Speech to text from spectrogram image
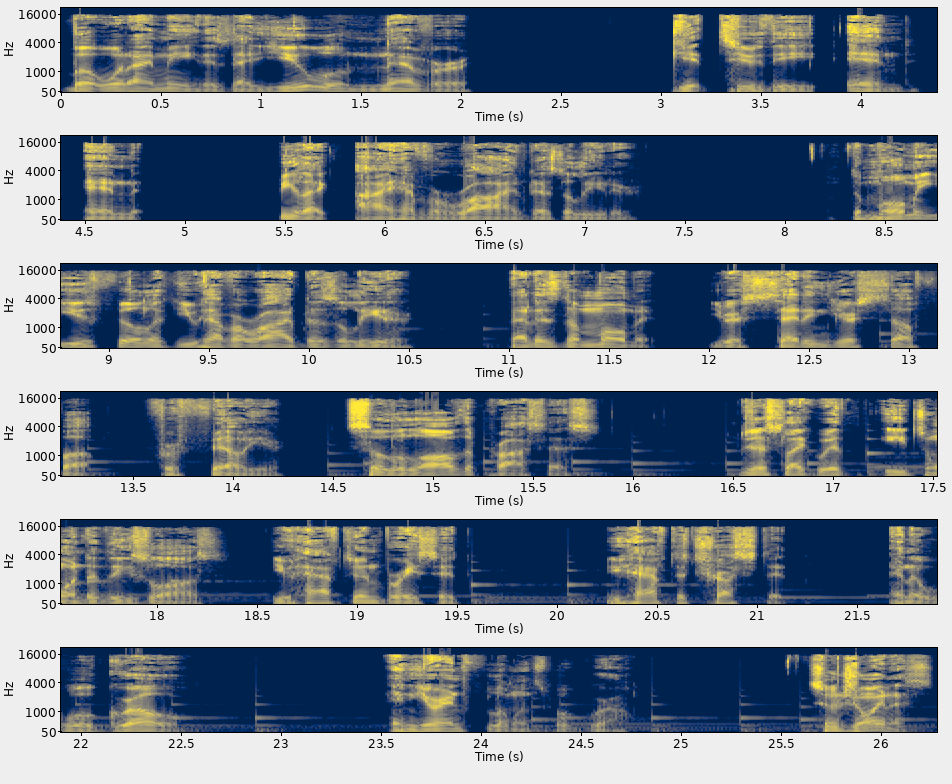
But what I mean is that you will never get to the end and be like, I have arrived as a leader. The moment you feel like you have arrived as a leader, that is the moment you're setting yourself up for failure. So the law of the process, just like with each one of these laws, you have to embrace it. You have to trust it and it will grow and your influence will grow. So join us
